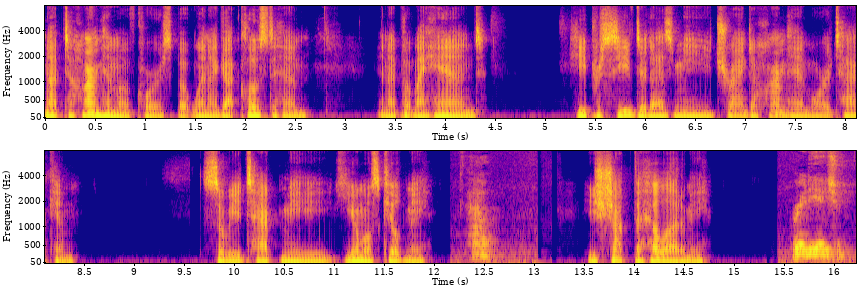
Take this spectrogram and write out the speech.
Not to harm him, of course, but when I got close to him and I put my hand, he perceived it as me trying to harm him or attack him. So he attacked me. He almost killed me. How? He shocked the hell out of me. Radiation.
